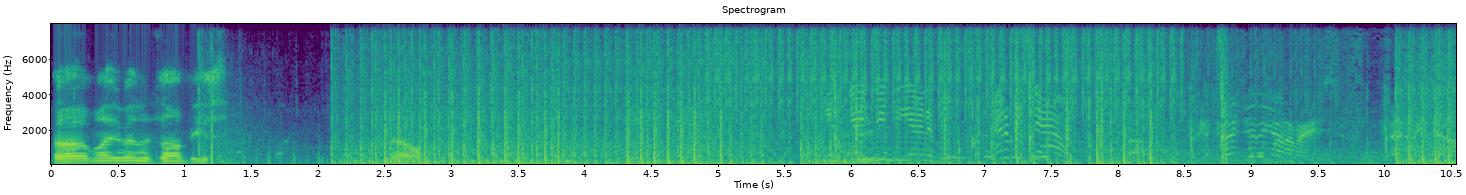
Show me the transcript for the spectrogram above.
Uh, might have been the zombies. No. Engaging the enemy. Enemy down. Engaging the enemies. Enemy down.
